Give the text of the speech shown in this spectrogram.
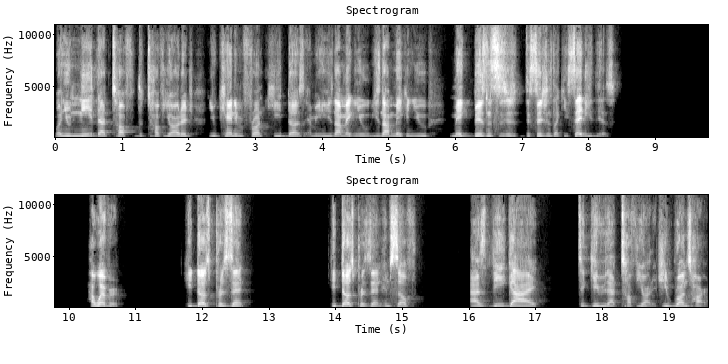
When you need that tough, the tough yardage, you can't even front. He does. I mean, he's not making you, he's not making you make business decisions like he said he does. However, he does present, he does present himself as the guy to give you that tough yardage. He runs hard.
